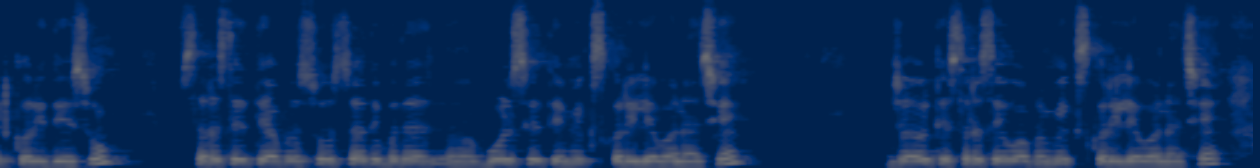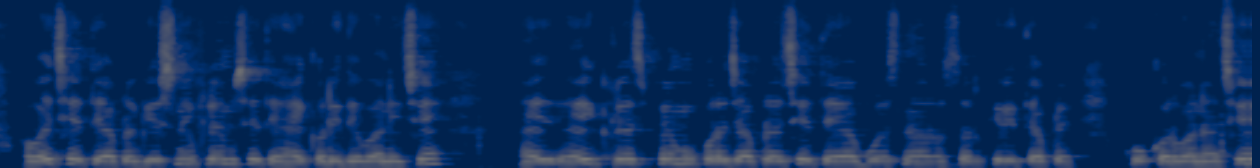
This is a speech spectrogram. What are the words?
એડ કરી દઈશું સરસ રીતે આપણે સોસ સાથે બધા બોલ્સ છે તે મિક્સ કરી લેવાના છે. જો આવી રીતે સરસ એવું આપણે મિક્સ કરી લેવાના છે. હવે છે તે આપણે ગેસની ફ્લેમ છે તે હાઈ કરી દેવાની છે. હાઈ હાઈ ગેસ ફ્લેમ ઉપર જ આપણે છે તે બોલ્સને સરખી રીતે આપણે કૂક કરવાના છે.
